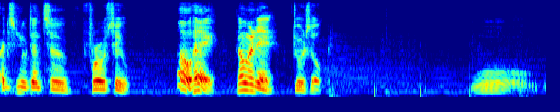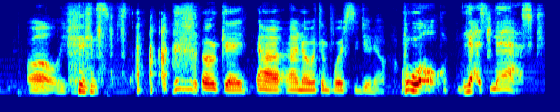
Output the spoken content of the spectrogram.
I just moved into 402. Oh, hey, coming in. Door's open. Whoa. Oh. okay, uh, I know what the voice to do now. Whoa, nice mask.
